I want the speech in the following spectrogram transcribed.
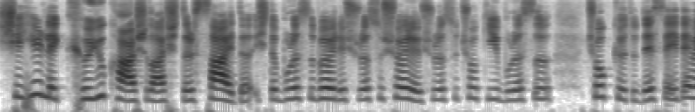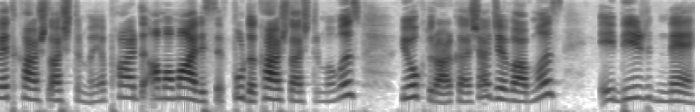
şehirle köyü karşılaştırsaydı işte burası böyle şurası şöyle şurası çok iyi burası çok kötü deseydi evet karşılaştırma yapardı ama maalesef burada karşılaştırmamız yoktur arkadaşlar cevabımız Edirne.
